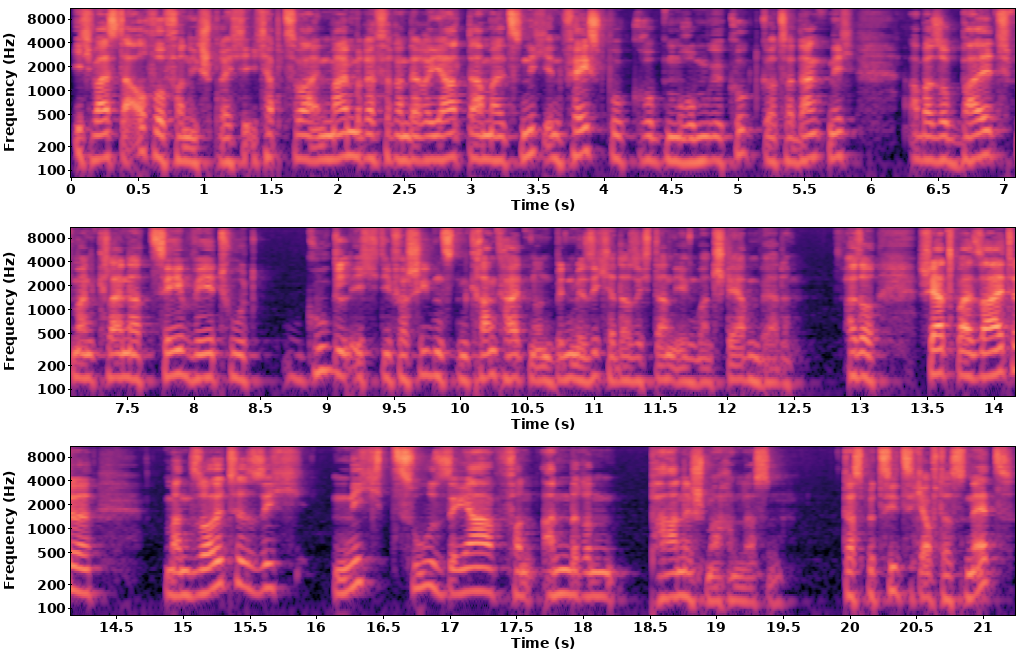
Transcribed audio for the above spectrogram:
Ich weiß da auch, wovon ich spreche. Ich habe zwar in meinem Referendariat damals nicht in Facebook-Gruppen rumgeguckt, Gott sei Dank nicht, aber sobald mein kleiner C wehtut, google ich die verschiedensten Krankheiten und bin mir sicher, dass ich dann irgendwann sterben werde. Also Scherz beiseite, man sollte sich nicht zu sehr von anderen panisch machen lassen. Das bezieht sich auf das Netz,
